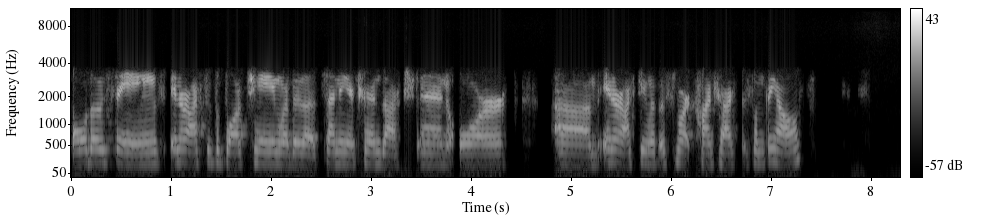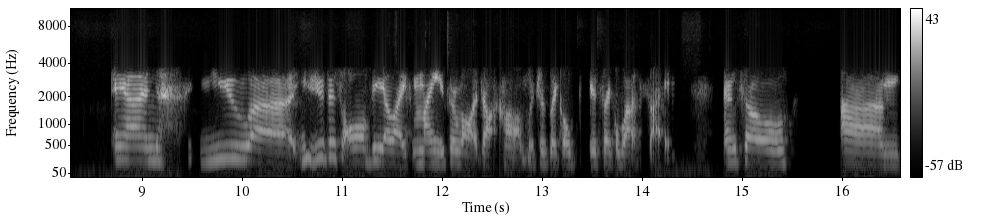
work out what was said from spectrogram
all those things, interact with the blockchain, whether that's sending a transaction or um, interacting with a smart contract or something else. And you uh, you do this all via like myetherwallet.com, which is like a it's like a website. And so um,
